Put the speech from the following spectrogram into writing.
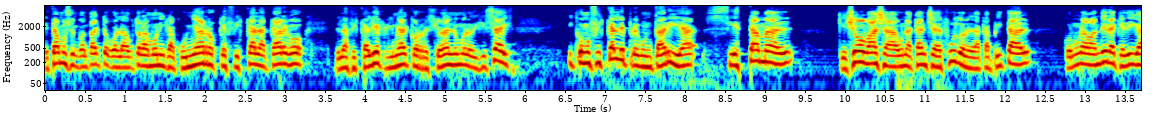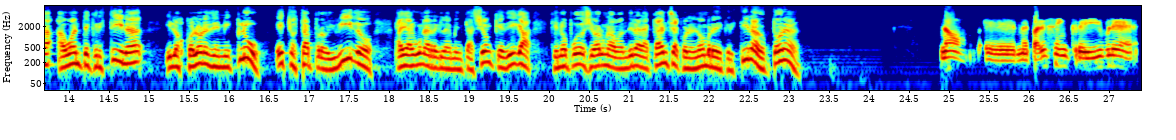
Estamos en contacto con la doctora Mónica Cuñarro, que es fiscal a cargo de la Fiscalía Criminal Correccional número 16. Y como fiscal le preguntaría si está mal que yo vaya a una cancha de fútbol en la capital con una bandera que diga Aguante Cristina y los colores de mi club. ¿Esto está prohibido? ¿Hay alguna reglamentación que diga que no puedo llevar una bandera a la cancha con el nombre de Cristina, doctora? No, eh, me parece increíble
